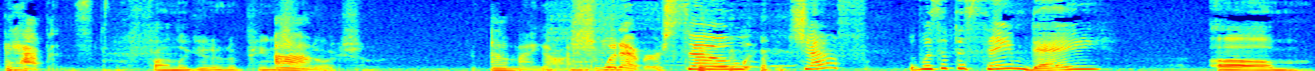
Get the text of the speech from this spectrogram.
it happens. Finally getting a penis Um, reduction. Oh my gosh, whatever. So Jeff, was it the same day? Um,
